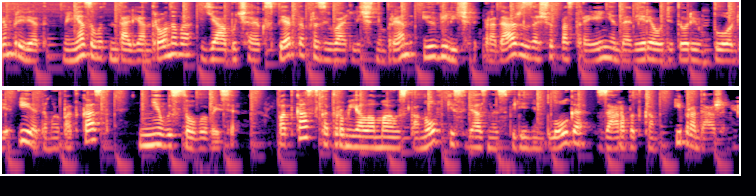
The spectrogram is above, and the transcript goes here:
Всем привет! Меня зовут Наталья Андронова, я обучаю экспертов развивать личный бренд и увеличивать продажи за счет построения доверия аудитории в блоге. И это мой подкаст «Не высовывайся». Подкаст, в котором я ломаю установки, связанные с ведением блога, заработком и продажами.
